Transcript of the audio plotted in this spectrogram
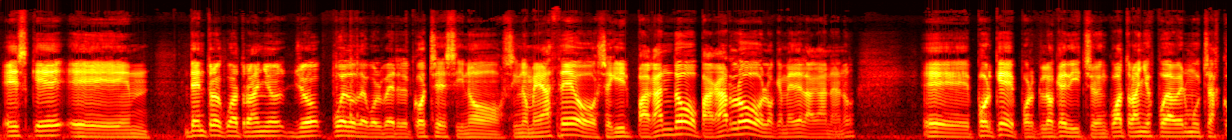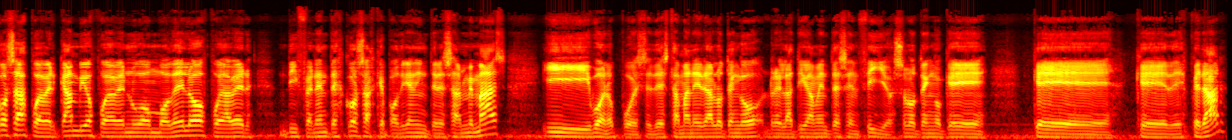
es que eh, dentro de cuatro años yo puedo devolver el coche si no, si no me hace, o seguir pagando, o pagarlo, o lo que me dé la gana, ¿no? Eh, ¿Por qué? Porque lo que he dicho, en cuatro años puede haber muchas cosas, puede haber cambios, puede haber nuevos modelos, puede haber diferentes cosas que podrían interesarme más y bueno, pues de esta manera lo tengo relativamente sencillo, solo tengo que, que, que esperar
